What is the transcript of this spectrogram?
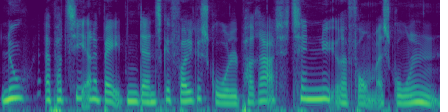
Nu er partierne bag den danske folkeskole parat til en ny reform af skolen.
